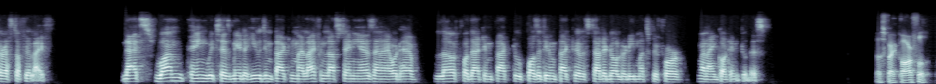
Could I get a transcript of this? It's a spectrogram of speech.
the rest of your life. That's one thing which has made a huge impact in my life in the last 10 years. And I would have loved for that impact to positive impact to have started already much before when I got into this. That's very powerful.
